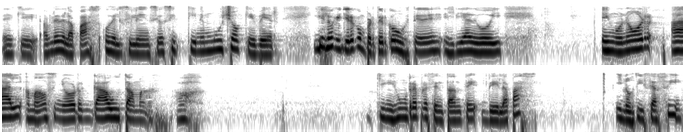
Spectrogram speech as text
eh, que hable de la paz o del silencio, sí tiene mucho que ver. Y es lo que quiero compartir con ustedes el día de hoy en honor al amado señor Gautama, ah, quien es un representante de la paz. Y nos dice así,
